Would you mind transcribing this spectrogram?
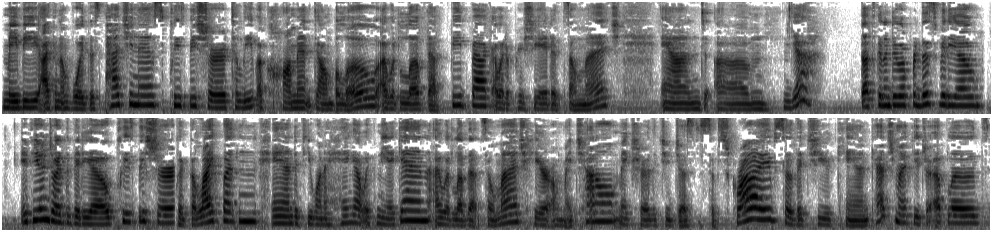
maybe I can avoid this patchiness, please be sure to leave a comment down below. I would love that feedback. I would appreciate it so much. And um, yeah, that's gonna do it for this video. If you enjoyed the video, please be sure to click the like button. And if you wanna hang out with me again, I would love that so much here on my channel. Make sure that you just subscribe so that you can catch my future uploads.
